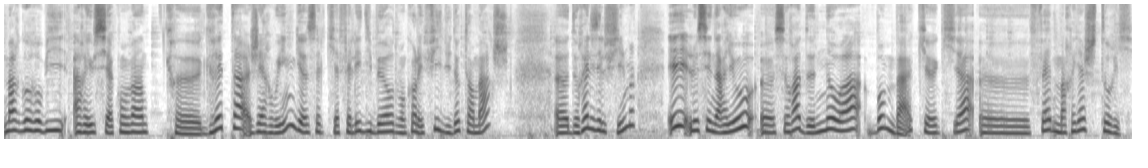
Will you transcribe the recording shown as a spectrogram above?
Margot Robbie a réussi à convaincre euh, Greta Gerwig, celle qui a fait Lady Bird ou encore Les filles du Dr Marsh, euh, de réaliser le film. Et le scénario sera de Noah Baumbach, qui a fait Marriage Story.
